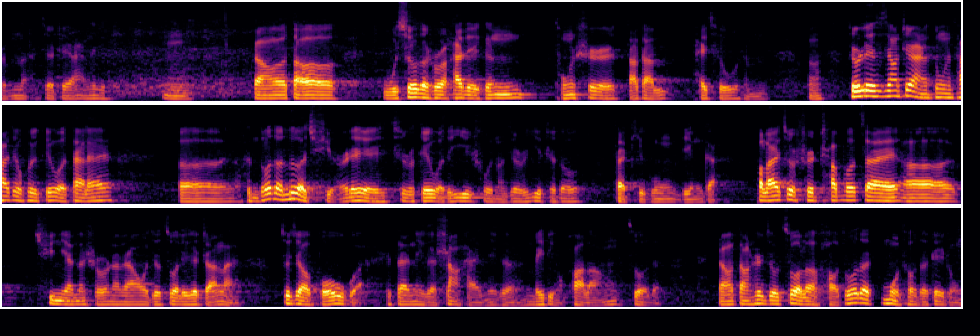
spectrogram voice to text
什么的，就这样的，嗯，然后到午休的时候还得跟。同事打打排球什么的，嗯，就是类似像这样的东西，它就会给我带来，呃，很多的乐趣，而且就是给我的艺术呢，就是一直都在提供灵感。后来就是差不多在呃去年的时候呢，然后我就做了一个展览，就叫博物馆，是在那个上海那个梅顶画廊做的。然后当时就做了好多的木头的这种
